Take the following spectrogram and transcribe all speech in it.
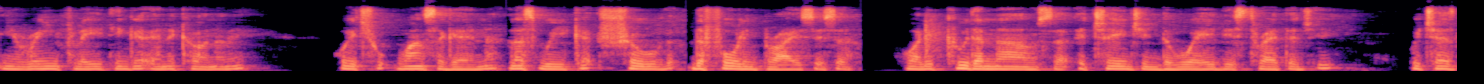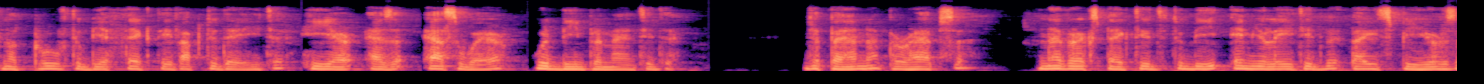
in reinflating an economy which once again last week showed the falling prices, while it could announce a change in the way this strategy, which has not proved to be effective up to date here as elsewhere, will be implemented. Japan, perhaps, never expected to be emulated by its peers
